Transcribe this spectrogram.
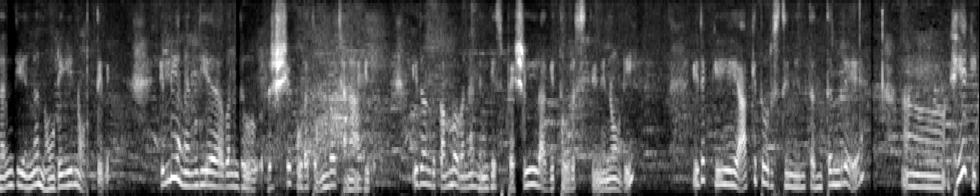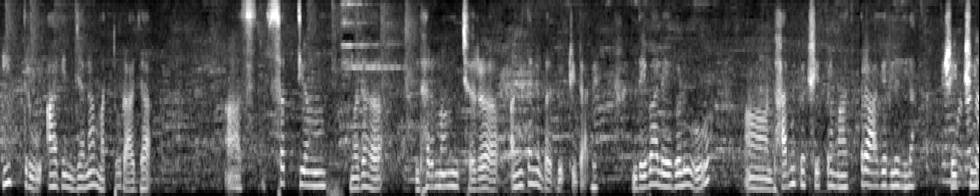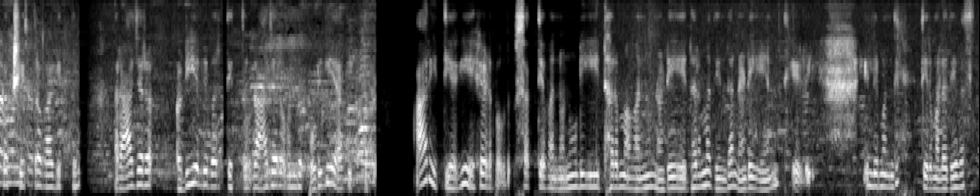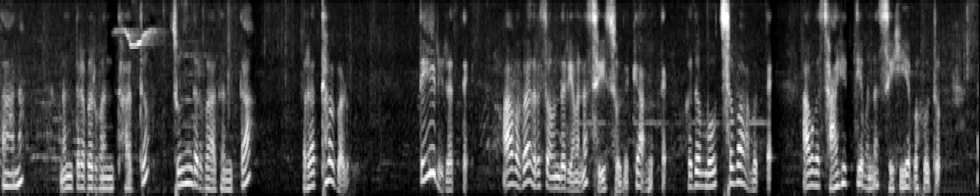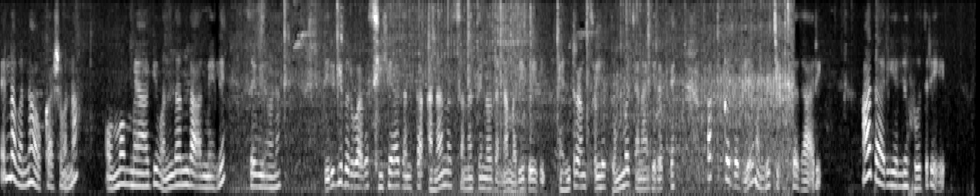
ನಂದಿಯನ್ನು ನೋಡೇ ನೋಡ್ತೀವಿ. ಇಲ್ಲಿಯ ನಂದಿಯ ಒಂದು ದೃಶ್ಯ ಕೂಡ ತುಂಬ ಚೆನ್ನಾಗಿದೆ. ಇದೊಂದು ಕಂಬವನ್ನು ನಿಮಗೆ ಸ್ಪೆಷಲ್ಲಾಗಿ ತೋರಿಸ್ತೀನಿ ನೋಡಿ. ಇದಕ್ಕೆ ಯಾಕೆ ತೋರಿಸ್ತೀನಿ ಅಂತಂತಂದರೆ ಹೇಗೆ ಇದ್ದರು ಆಗಿನ ಜನ ಮತ್ತು ರಾಜ? ಸತ್ಯಂ ಮದ ಧರ್ಮಂ ಚರ ಅಂತಲೇ ಬರೆದಿಟ್ಟಿದ್ದಾರೆ ದೇವಾಲಯಗಳು ಧಾರ್ಮಿಕ ಕ್ಷೇತ್ರ ಮಾತ್ರ ಆಗಿರಲಿಲ್ಲ. ಶೈಕ್ಷಣಿಕ ಕ್ಷೇತ್ರವಾಗಿತ್ತು. ರಾಜರ ಅಡಿಯಲ್ಲಿ ಬರ್ತಿತ್ತು. ರಾಜರ ಒಂದು ಕೊಡುಗೆಯಾಗಿತ್ತು. ಆ ರೀತಿಯಾಗಿ ಹೇಳಬಹುದು. ಸತ್ಯವನ್ನು ನುಡಿ, ಧರ್ಮವನ್ನು ನಡೆ, ಧರ್ಮದಿಂದ ನಡೆ ಅಂತ ಹೇಳಿ. ಇಲ್ಲಿ ಮುಂದೆ ತಿರುಮಲ ದೇವಸ್ಥಾನ, ನಂತರ ಬರುವಂತಹದ್ದು ಸುಂದರವಾದಂಥ ರಥಗಳು. ತೇರಿರುತ್ತೆ ಆವಾಗ ಅದರ ಸೌಂದರ್ಯವನ್ನು ಸಹಿಸೋದಕ್ಕೆ ಆಗುತ್ತೆ. ಕದಂಬೋತ್ಸವ ಆಗುತ್ತೆ. ಆವಾಗ ಸಾಹಿತ್ಯವನ್ನು ಸಹಿಯಬಹುದು. ಎಲ್ಲವನ್ನು ಅವಕಾಶವನ್ನು ಒಮ್ಮೊಮ್ಮೆ ಆಗಿ ಒಂದೊಂದು ಆದಮೇಲೆ ಸವಿಯೋಣ. ತಿರುಗಿ ಬರುವಾಗ ಸಿಹಿಯಾದಂಥ ಅನಾನಸನ್ನು ತಿನ್ನೋದನ್ನು ಮರಿಬೇಡಿ. ಎಂಟ್ರನ್ಸಲ್ಲೇ ತುಂಬ ಚೆನ್ನಾಗಿರುತ್ತೆ. ಪಕ್ಕದಲ್ಲೇ ಒಂದು ಚಿಕ್ಕ ದಾರಿ. ಆ ದಾರಿಯಲ್ಲಿ ಹೋದರೆ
